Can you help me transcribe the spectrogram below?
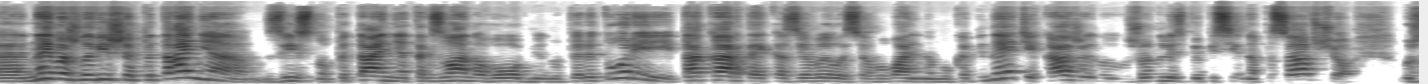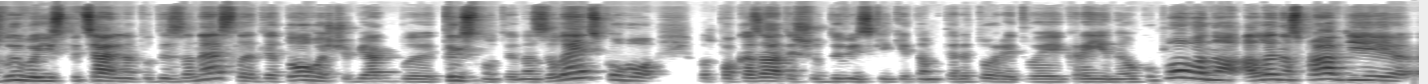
Найважливіше питання, звісно, питання так званого обміну території. Та карта, яка з'явилася в овальному кабінеті, каже ну, журналіст BBC написав, що можливо її спеціально туди занесли для того, щоб якби тиснути на Зеленського от показати, що дивись, скільки там території твоєї країни окуповано, але насправді е,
